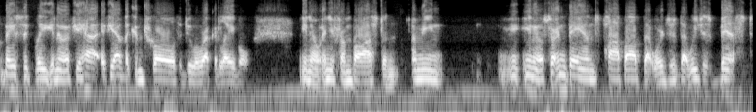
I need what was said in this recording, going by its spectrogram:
basically, you know, if you have if you have the control to do a record label, you know, and you're from Boston, I mean, you know, certain bands pop up that were just that we just missed.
